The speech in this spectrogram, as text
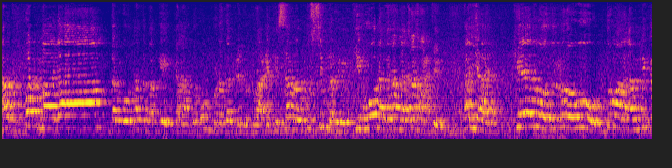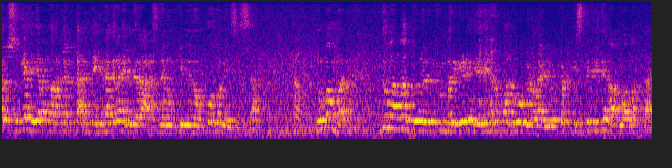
أبك ما دام دقوتا تبقى كلام دقوم بردد الراعي كسر الدسم نبي كي هو نقرا نقرا عتين هيا هاي كيلو دعوه دم الأمريكا بسجيه يا بركة كان نقرا اللي راح سنين ممكن نقوم من سسا. نما بال دم ما دون المرجع يعني هو قال هاي. كم استفيد هذا هو مقطع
